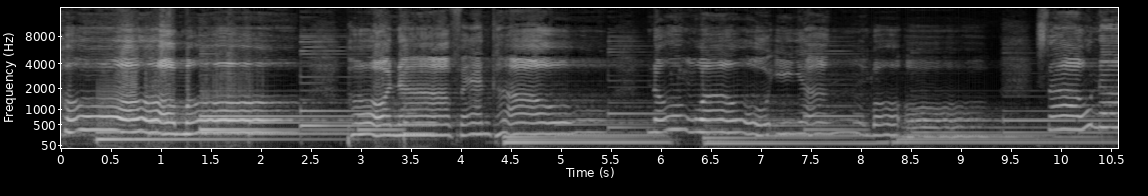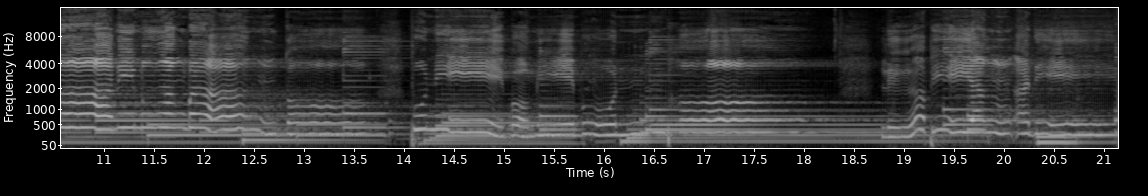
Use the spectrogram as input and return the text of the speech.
ทมพ่อหน้าแฟนเขา น้องเว้าอียังบออกสาวหน้าในเมืองบางกอกผู้นี้บ่มีบุญพอ เหลือเพียงอดีต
